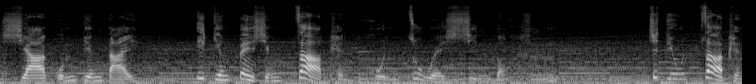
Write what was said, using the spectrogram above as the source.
社群平台已经变成诈骗分子的新乐园。这场诈骗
